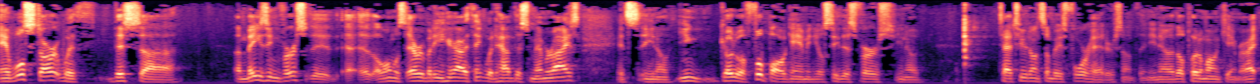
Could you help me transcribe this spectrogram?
and we'll start with this uh, amazing verse. Uh, almost everybody here, I think, would have this memorized. It's, you know, you can go to a football game and you'll see this verse, you know, tattooed on somebody's forehead or something. You know, they'll put them on camera, right?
